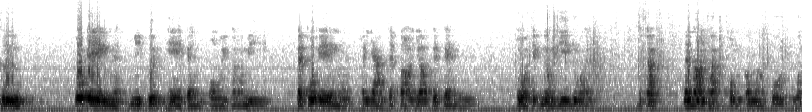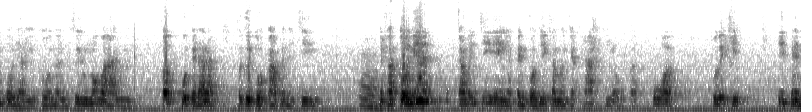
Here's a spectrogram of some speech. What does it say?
คือตัวเองเนี่ยมีพื้นเพเป็นโอ e ค o n o m y แต่ตัวเองเนี่ยพยายามจะต่อยอดไปเป็นตัวเทคโนโลยีด้วยนะครับแน่นอนครับผมกำลังพูดหุ้นตัวใหญ่อยู่ตัวหนึ่ง ซึ่งเมื่อวานก็พูดไปแล้วล่ะก็คือตัวกราฟเอเนจีอืมนะครับ ตัวเนี้ยกาเมจี้เองอะเป็นคนที่กำลังจะคาบเกี่ยวกับพวกธุรกิจที่เป็น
